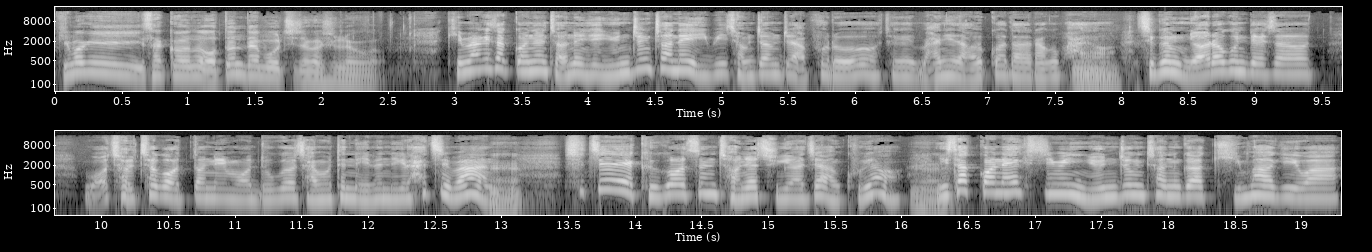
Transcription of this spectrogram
김학의 사건은 어떤 대목을 지적하시려고? 김학의 사건은 저는 이제 윤중천의 입이 점점 더 앞으로 되게 많이 나올 거다라고 봐요. 음. 지금 여러 군데에서 뭐 절차가 어떠니 뭐 누가 잘못했니 이런 얘기를 하지만 네. 실제 그것은 전혀 중요하지 않고요. 네. 이 사건의 핵심인 윤중천과 김학의와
